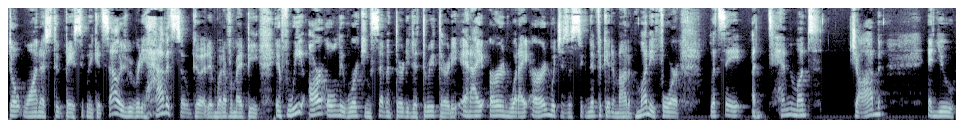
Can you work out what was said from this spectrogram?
don't want us to basically get salaries we already have it so good and whatever might be if we are only working 7:30 to 3:30 and I earn what I earn which is a significant amount of money for let's say a 10 month job and you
